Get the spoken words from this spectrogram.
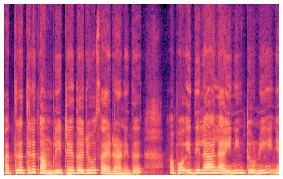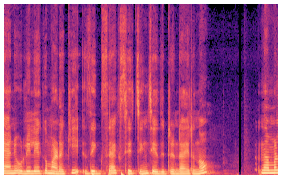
അത്തരത്തിൽ കംപ്ലീറ്റ് ചെയ്തൊരു സൈഡാണിത് അപ്പോൾ ഇതിൽ ആ ലൈനിങ് തുണി ഞാൻ ഉള്ളിലേക്ക് മടക്കി സിഗ്സാഗ് സ്റ്റിച്ചിങ് ചെയ്തിട്ടുണ്ടായിരുന്നു. നമ്മൾ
